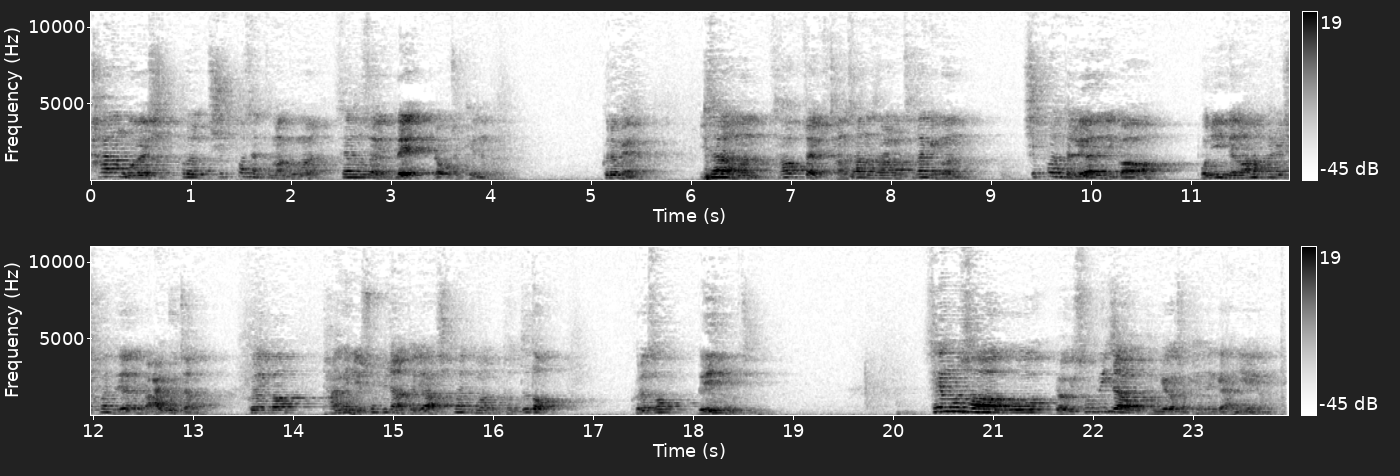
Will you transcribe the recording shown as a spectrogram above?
파는 거에 10%, 10%만큼은 세무서에 내라고 적혀 있는 거예요. 그러면 이 사람은 사업자, 장사하는 사람, 사장님은 10%를 내야 되니까 본인이 내가 하나 팔면 10% 내야 되는 거 알고 있잖아. 그러니까 당연히 소비자한테 야 10%만 더 뜯어. 그래서 내는 거지. 세무서하고 여기 소비자하고 관계가 적혀 있는 게 아니에요.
